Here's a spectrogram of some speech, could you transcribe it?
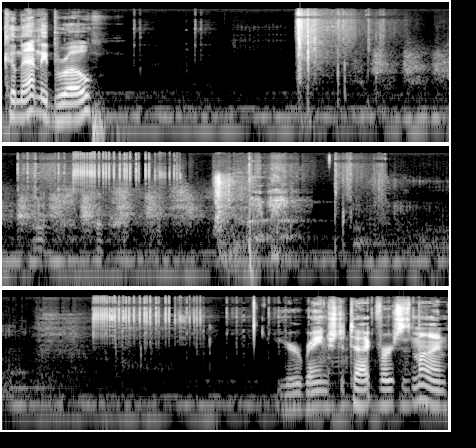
Come at me, bro. Your ranged attack versus mine.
